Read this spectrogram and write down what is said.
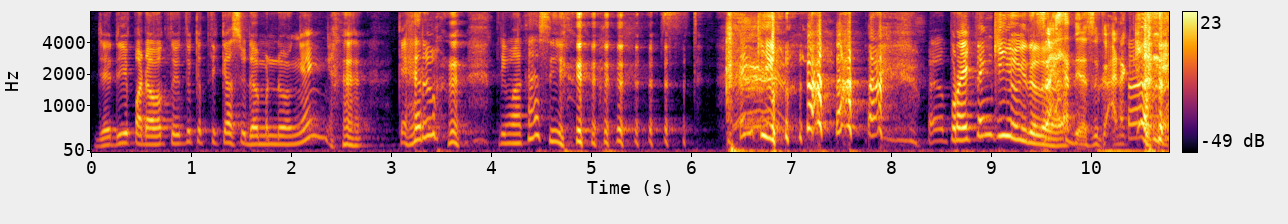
Jadi pada waktu itu ketika sudah mendongeng, Kak Heru, terima kasih. Thank you. Proyek thank you gitu loh. Saya tidak suka anak ini.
